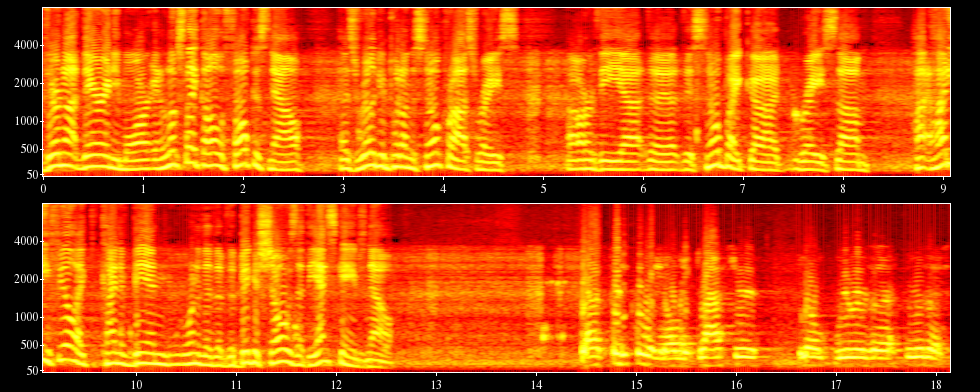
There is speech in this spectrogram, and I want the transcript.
They're not there anymore, and it looks like all the focus now has really been put on the snowcross race or the uh, the the snowbike uh, race. Um, how, how do you feel like kind of being one of the, the, the biggest shows at the X Games now? Yeah, it's pretty cool. You know, like last year, you know, we were the we were the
